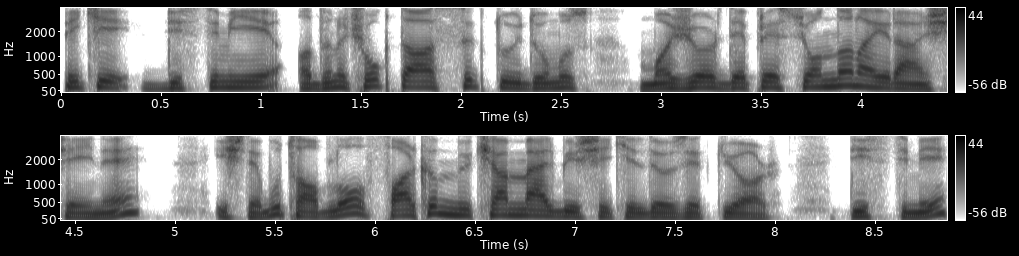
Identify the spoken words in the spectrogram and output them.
Peki distimiyi adını çok daha sık duyduğumuz majör depresyondan ayıran şey ne? İşte bu tablo farkı mükemmel bir şekilde özetliyor. Distimi,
